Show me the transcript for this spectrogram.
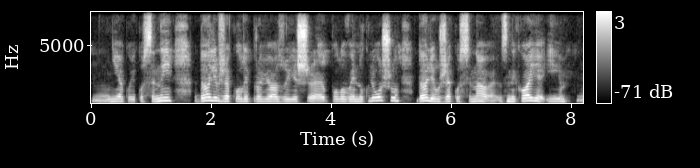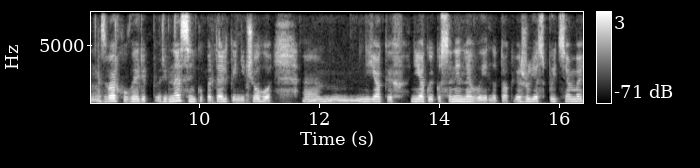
ніякої косини. Далі, вже, коли пров'язуєш е, половину кльошу, далі вже косина зникає і зверху виріб рівнесенько, петельки, нічого, е, ніяких, ніякої косини не видно. Так, в'яжу я спицями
